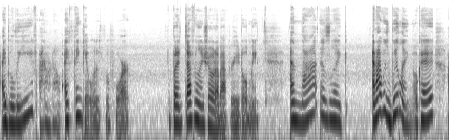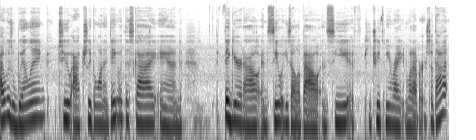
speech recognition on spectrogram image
I believe. I don't know. I think it was before. But it definitely showed up after he told me. And that is like and I was willing, okay? I was willing to actually go on a date with this guy and figure it out and see what he's all about and see if he treats me right and whatever. So that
